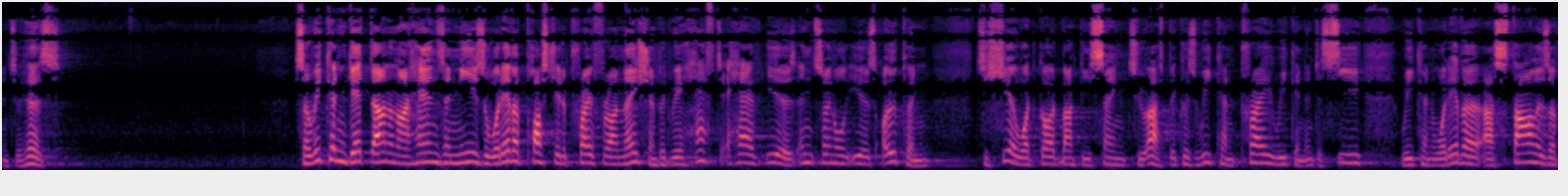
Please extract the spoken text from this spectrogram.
into His. So we can get down on our hands and knees or whatever posture to pray for our nation, but we have to have ears, internal ears open to hear what God might be saying to us because we can pray, we can intercede, we can, whatever our style is of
